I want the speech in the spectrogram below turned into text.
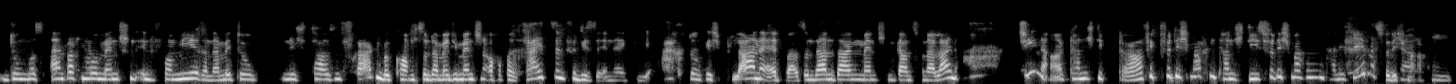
du musst einfach nur Menschen informieren, damit du nicht tausend Fragen bekommst und damit die Menschen auch bereit sind für diese Energie. Achtung, ich plane etwas. Und dann sagen Menschen ganz von alleine, Gina, kann ich die Grafik für dich machen? Kann ich dies für dich machen? Kann ich jenes für dich ja. machen?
